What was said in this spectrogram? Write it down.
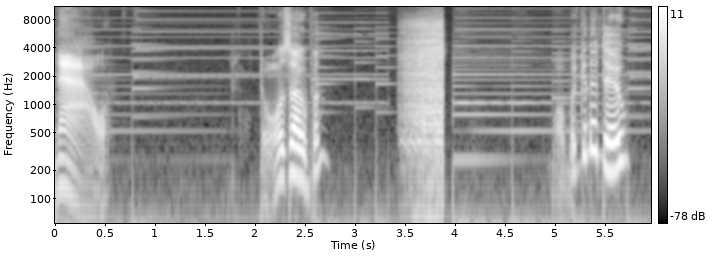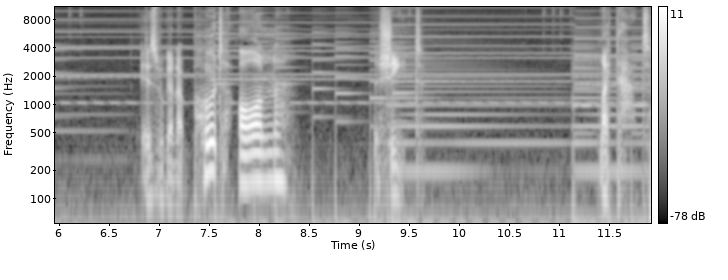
Now, doors open. What we're going to do is we're going to put on the sheet. Like that.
